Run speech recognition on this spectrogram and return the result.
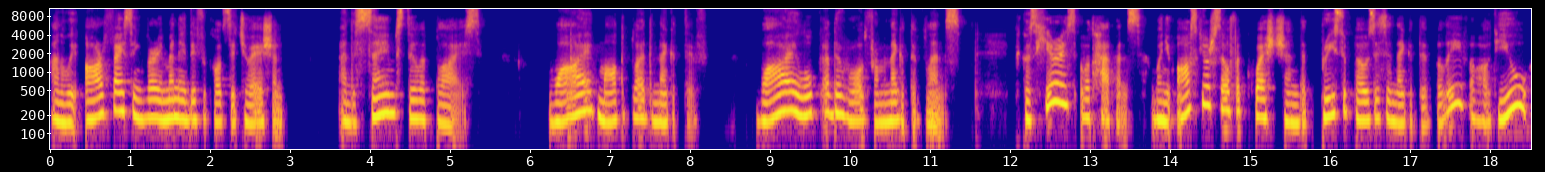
and we are facing very many difficult situations. And the same still applies. Why multiply the negative? Why look at the world from a negative lens? Because here is what happens when you ask yourself a question that presupposes a negative belief about you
